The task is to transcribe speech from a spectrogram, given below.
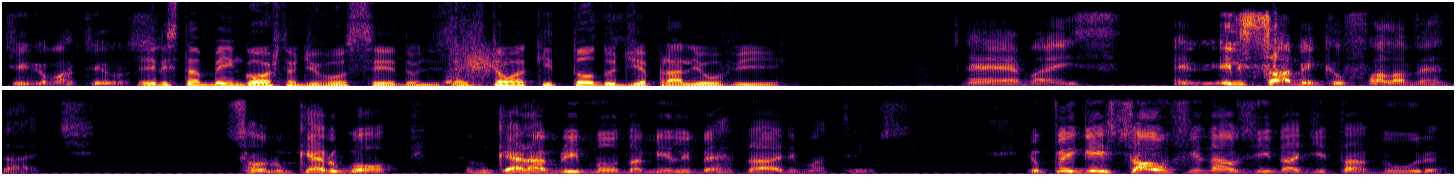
Diga, Matheus. Eles também gostam de você, Donizete. Estão aqui todo dia para lhe ouvir. É, mas eles sabem que eu falo a verdade. Só não quero golpe. Eu não quero abrir mão da minha liberdade, Matheus. Eu peguei só o finalzinho da ditadura,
